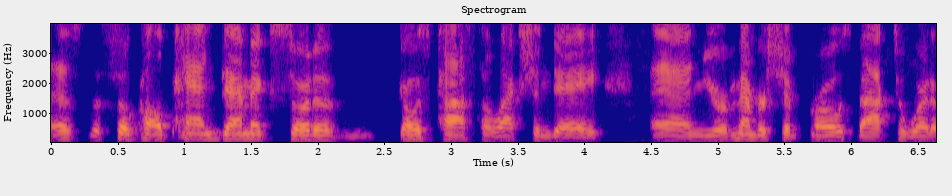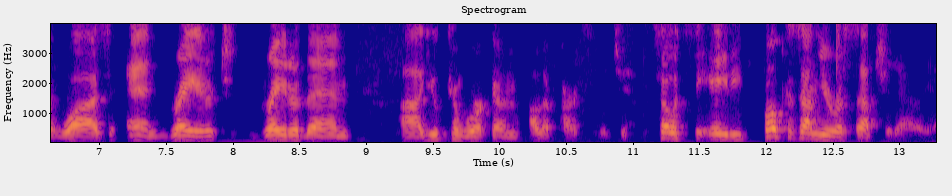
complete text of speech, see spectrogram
as the so-called pandemic sort of goes past election day and your membership grows back to what it was and greater greater than uh, you can work on other parts of the gym. So it's the 80, focus on your reception area.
